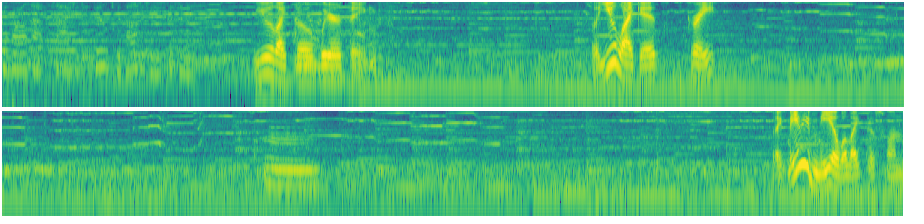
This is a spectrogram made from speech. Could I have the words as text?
The world outside is filled with oddities, isn't it? You like the weird been small for things. So you like it. Great. Like maybe Mia will like this one.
